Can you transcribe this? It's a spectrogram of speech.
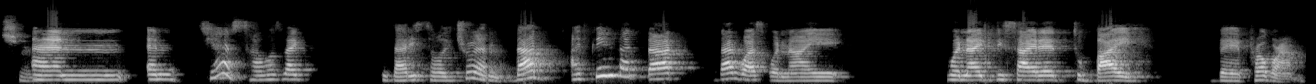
Sure. And, and yes, I was like, that is totally true. And that, I think that that, that was when I when I decided to buy the program.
